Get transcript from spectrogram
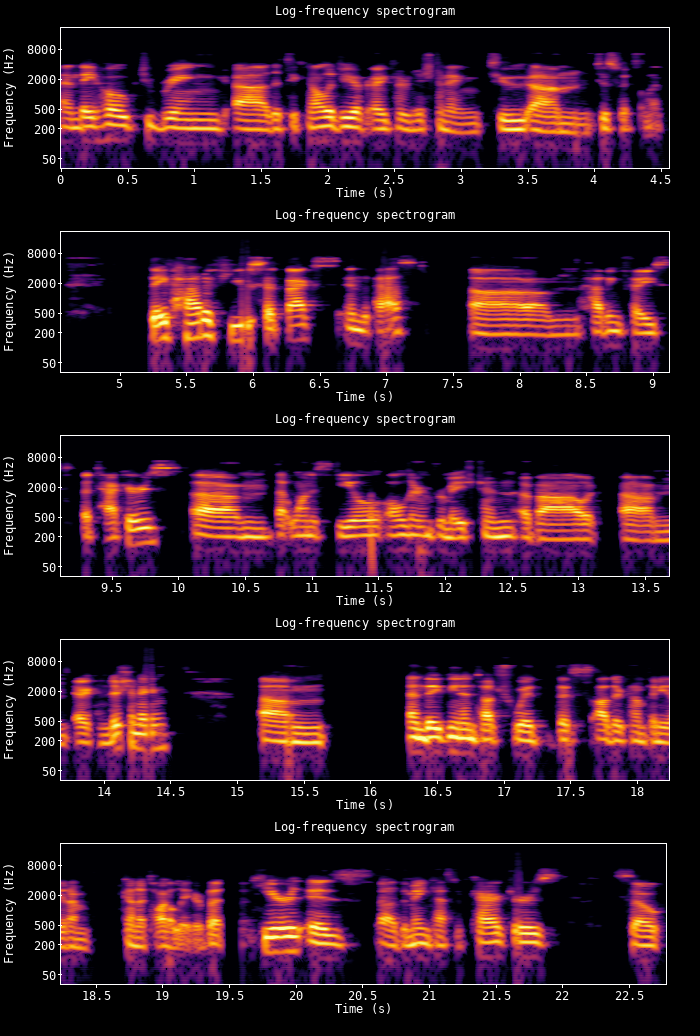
and they hope to bring uh, the technology of air conditioning to um, to Switzerland. They've had a few setbacks in the past, um, having faced attackers um, that want to steal all their information about um, air conditioning. Um, and they've been in touch with this other company that I'm going to talk about later. But here is uh, the main cast of characters. So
